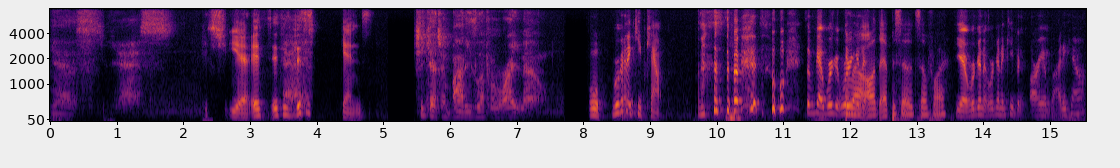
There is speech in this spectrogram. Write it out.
Yes, yes. It's- yeah. It's it's this is ends. She catching bodies left and right now. Oh, we're gonna keep count. so, so okay, we're we're Throughout gonna all the episodes so far. yeah we're gonna we're gonna keep an Arya body count.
